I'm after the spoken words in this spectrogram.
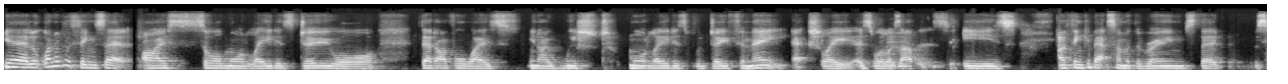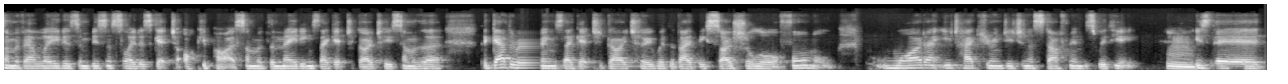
Yeah, look, one of the things that I saw more leaders do, or that I've always, you know, wished more leaders would do for me, actually, as well mm. as others, is I think about some of the rooms that some of our leaders and business leaders get to occupy, some of the meetings they get to go to, some of the, the gatherings they get to go to, whether they be social or formal. Why don't you take your Indigenous staff members with you? Mm. Is there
